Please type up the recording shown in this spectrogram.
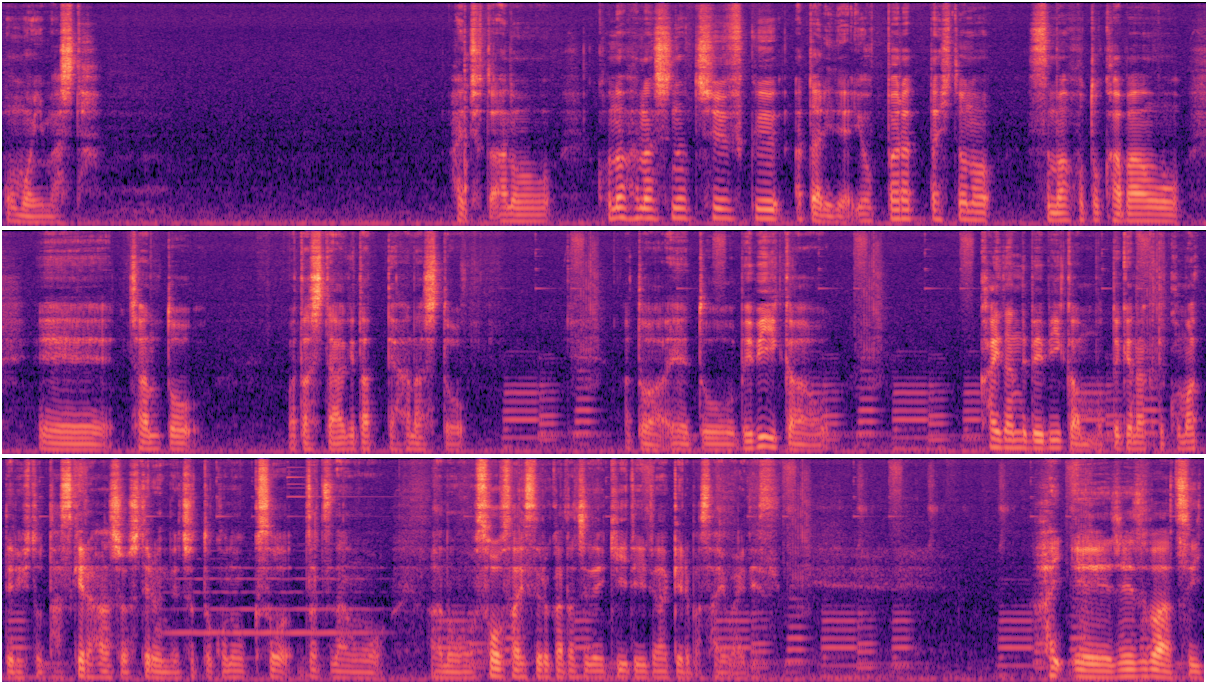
思いました。はいちょっとあのこの話の中腹あたりで酔っ払った人のスマホとカバンを、えー、ちゃんと渡してあげたって話とあとは、えーと、ベビーカーを階段でベビーカー持っていけなくて困ってる人を助ける話をしてるんでちょっとこのクソ雑談をあの相殺する形で聞いていただければ幸いです。はい、えー、ジェイズバーツイッ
